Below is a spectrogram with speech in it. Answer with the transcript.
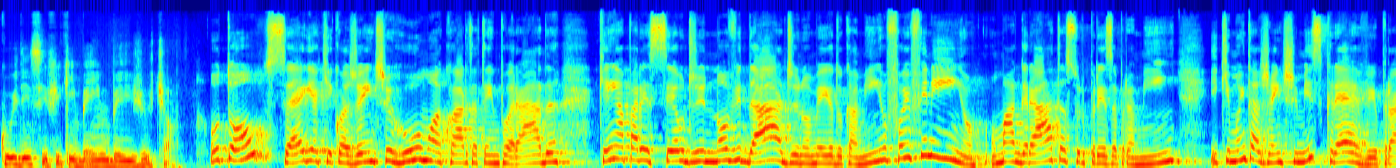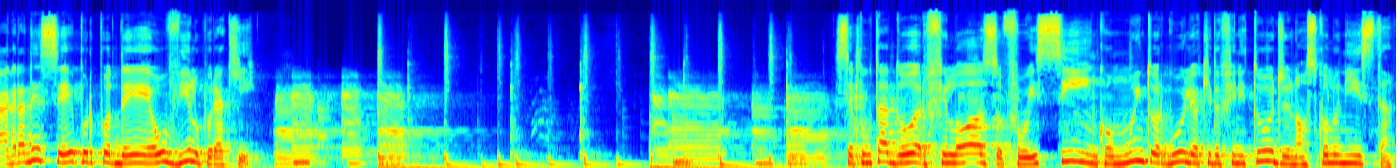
Cuidem-se, fiquem bem, um beijo, tchau. O Tom segue aqui com a gente rumo à quarta temporada. Quem apareceu de novidade no meio do caminho foi o Fininho, uma grata surpresa para mim e que muita gente me escreve para agradecer por poder ouvi-lo por aqui. Sepultador, filósofo e sim, com muito orgulho aqui do Finitude, nosso colunista.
